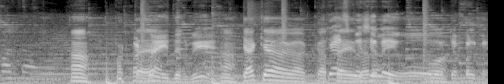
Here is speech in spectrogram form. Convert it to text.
पढ़ता है हाँ पढ़ता पढ़ता है है इधर भी हाँ क्या क्या करता क्या है स्पेशल है इधर वो वो। टेम्पल में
